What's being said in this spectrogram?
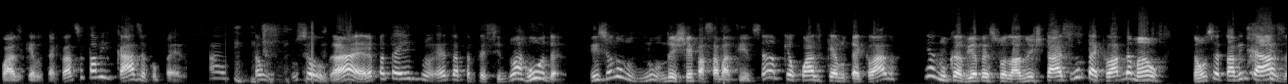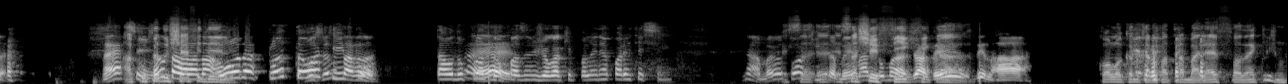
quase quebra o teclado, você estava em casa, companheiro. Ah, então, o seu lugar era para ter, ter sido no Arruda. Isso eu não, não deixei passar batido. Não, porque eu quase quebro o teclado, eu nunca vi a pessoa lá no estádio com o teclado na mão. Então você estava em casa. né? A Sim, culpa do chefe dele. Rua, plantão você aqui, tava... pô. Tava no plantão é. fazendo jogo aqui pela linha 45. Não, mas eu tô essa, aqui também, mas turma já veio de lá. Colocando o cara para trabalhar é foda, né, Clisman?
